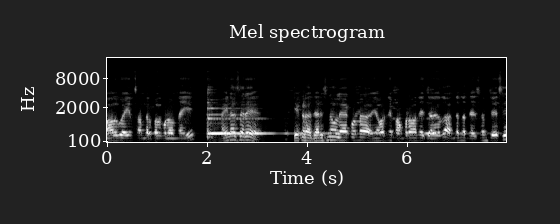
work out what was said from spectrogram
నాలుగు అయిన సందర్భాలు కూడా ఉన్నాయి. అయినా సరే ఇక్కడ దర్శనం లేకుండా ఎవరిని పంపడం అనేది జరగదు. అందరిని దర్శనం చేసి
